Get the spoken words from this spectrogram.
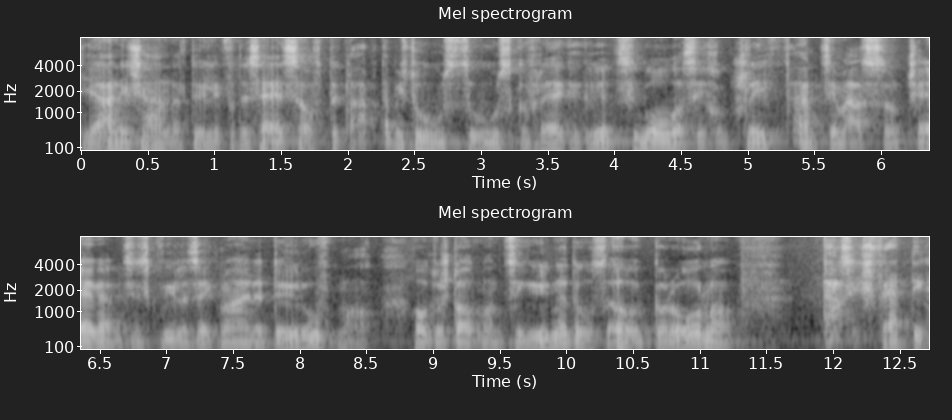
die einen haben natürlich von den Sesshaften gelebt, da bist du Haus zu Haus gefragt, grüezi wohl, was ich geschliffen haben sie Messer und Schere, haben sie das Gefühl, es hätte noch eine Tür aufgemacht. Oder steht ein Zigeuner draus, oh, Corona. Das ist fertig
